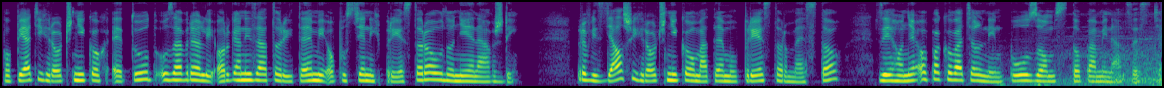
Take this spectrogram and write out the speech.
Po piatich ročníkoch etúd uzavreli organizátori témy opustených priestorov, no nie navždy. Prvý z ďalších ročníkov má tému Priestor mesto s jeho neopakovateľným pulzom stopami na ceste.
